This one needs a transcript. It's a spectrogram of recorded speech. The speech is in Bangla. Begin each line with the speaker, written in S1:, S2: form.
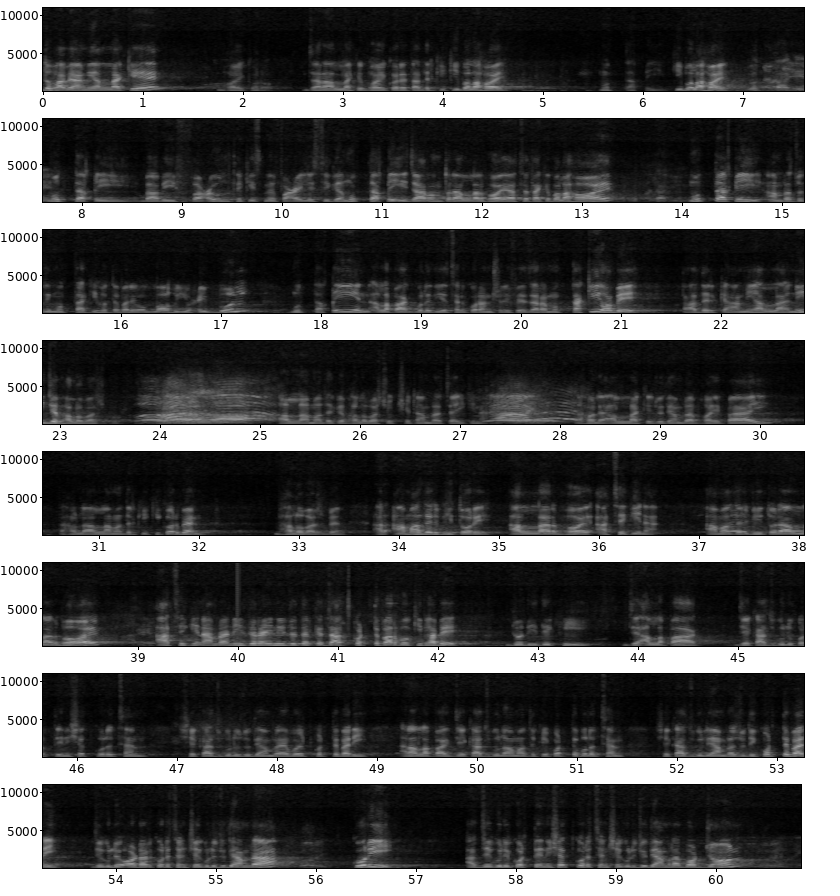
S1: প্রকৃতভাবে আমি আল্লাহকে ভয় করো। যারা আল্লাহকে ভয় করে তাদেরকে কি বলা হয়? মুত্তাকি। কি বলা হয়? মুত্তাকি। বাবি ফাউল থেকে ইসমে ফাইলে সিগা মুত্তাকি যার অন্তরে আল্লাহর ভয় আছে তাকে বলা হয় মুত্তাকি। আমরা যদি মুত্তাকি হতে পারি আল্লাহু ইউহিব্বুল মুত্তাকিন। আল্লাহ পাক বলে দিয়েছেন কোরআন শরীফে যারা মুত্তাকি হবে তাদেরকে আমি আল্লাহ নিজে ভালোবাসবো। আল্লাহ আমাদেরকে ভালোবাসুক সেটা আমরা চাই কিনা? তাহলে আল্লাহকে যদি আমরা ভয় পাই, তাহলে আল্লাহ আমাদেরকে কি করবেন? ভালোবাসবেন। আর আমাদের ভিতরে আল্লাহর ভয় আছে কি না আমাদের ভিতরে আল্লাহর ভয় আছে কি না আমরা নিজেরাই নিজেদেরকে যাচ করতে পারব কীভাবে? যদি দেখি যে আল্লাহ পাক যে কাজগুলো করতে নিষেধ করেছেন, সে কাজগুলো যদি আমরা অ্যাভয়েড করতে পারি, আর আল্লাহ পাক যে কাজগুলো আমাদেরকে করতে বলেছেন, সে কাজগুলি আমরা যদি করতে পারি, যেগুলি অর্ডার করেছেন, সেগুলি যদি আমরা করি আর যেগুলি করতে নিষেধ করেছেন, সেগুলি যদি আমরা বর্জন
